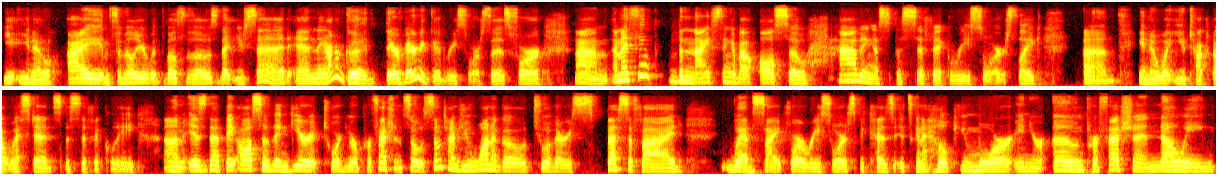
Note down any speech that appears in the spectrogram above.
you, you know, I am familiar with both of those that you said, and they are good. They're very good resources for um, and I think the nice thing about also having a specific resource like um, you know, what you talked about WestEd specifically, um, is that they also then gear it toward your profession. So sometimes you want to go to a very specified website for a resource because it's going to help you more in your own profession, knowing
